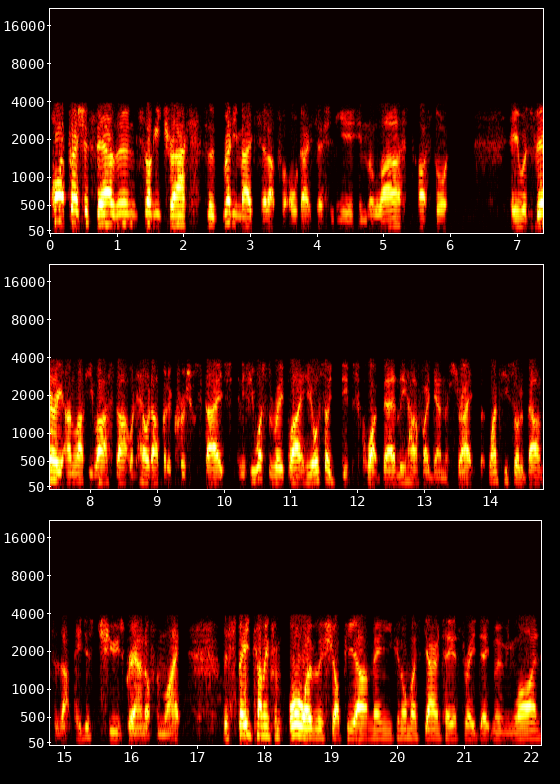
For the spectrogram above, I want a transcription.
High pressure thousand, soggy track. It's a ready made setup for all day session here in the last. I thought he was very unlucky last start when held up at a crucial stage. And if you watch the replay, he also dips quite badly halfway down the straight. But once he sort of balances up, he just chews ground off them late. The speed coming from all over the shop here, meaning you can almost guarantee a three deep moving line.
